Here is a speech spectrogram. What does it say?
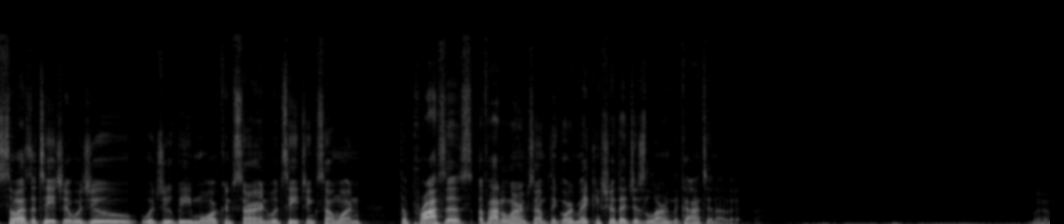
so as a teacher, would you would you be more concerned with teaching someone the process of how to learn something or making sure they just learn the content of it? Yeah.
